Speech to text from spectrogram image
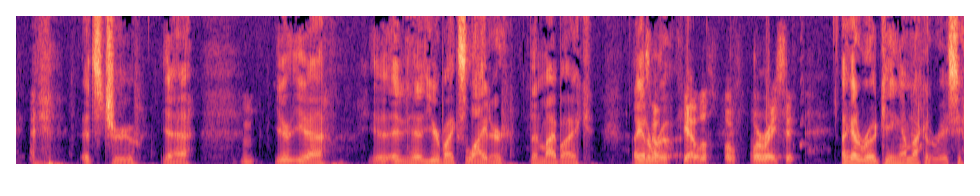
it's true. Yeah. Hmm. You're, yeah. Your bike's lighter than my bike. I got a, So, ro- yeah, we'll, we'll we'll race it. I got a Road King. I'm not going to race you.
